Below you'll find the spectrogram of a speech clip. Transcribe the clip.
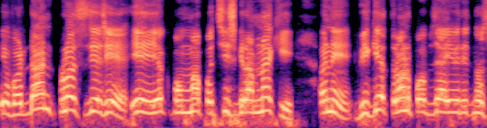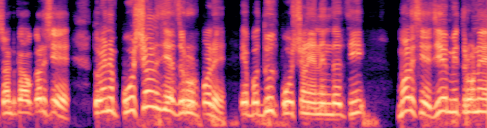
એ વરદાન પ્લસ જે છે એ એક પંપમાં પચીસ ગ્રામ નાખી અને વીઘે ત્રણ પંપ જાય એવી રીતનો છંટકાવ કરશે તો એને પોષણ જે જરૂર પડે એ બધું જ પોષણ એની અંદરથી મળશે. જે મિત્રોને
